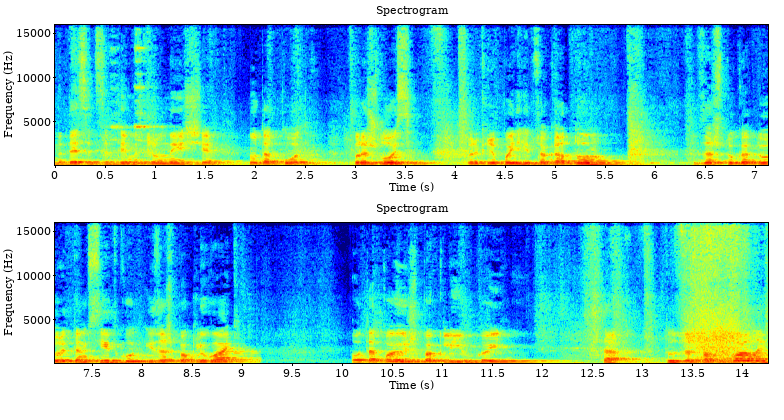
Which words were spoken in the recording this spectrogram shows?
на 10 см нижче. Ну так от, прийшлось прикріпити гіпсокартон, заштукатурити там сітку і зашпаклювати отакою шпаклівкою. Так, тут зашпаклювали,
